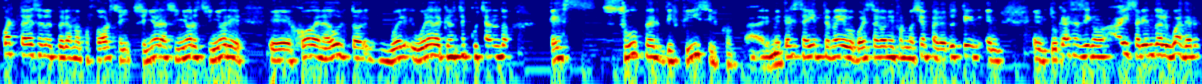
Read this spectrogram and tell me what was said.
Cuarta vez en el programa, por favor, se- señoras, señores, eh, joven, adulto, whatever que no esté escuchando, es súper difícil, compadre. Meterse ahí entre medio para poder sacar una información para que tú estés en, en tu casa así como, ay, saliendo del water.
